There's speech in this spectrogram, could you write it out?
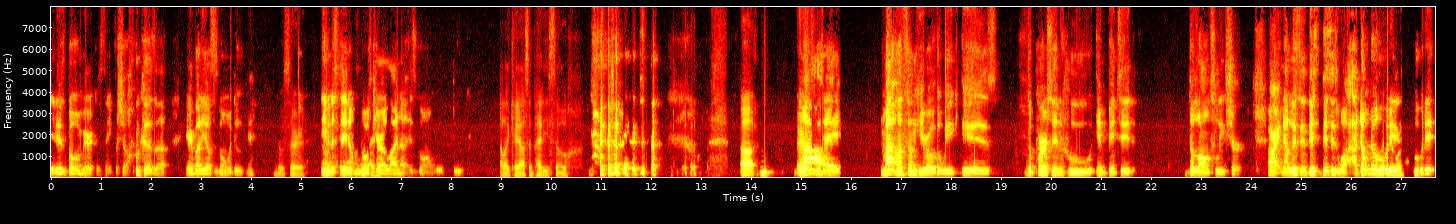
It is Bo America's thing for sure because uh, everybody else is going with Duke, man. No, sir. Even Oh, the state of. North Carolina is going with Duke. I like chaos and petty, so uh my my unsung hero of the week is the person who invented the long sleeve shirt. All right, now listen. This this is why I don't know who it is. Googled it.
